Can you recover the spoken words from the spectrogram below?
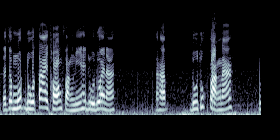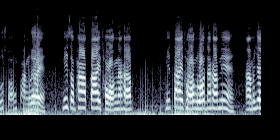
เดี๋ยวจะมุดดูใต้ท้องฝั่งนี้ให้ดูด้วยนะนะครับ ดูทุกฝั่งนะ ดูสองฝั่งเลย นี่สภาพใต้ท้องนะครับ นี่ใต้ท้องรถนะครับนี่อ่าไม่ใช่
